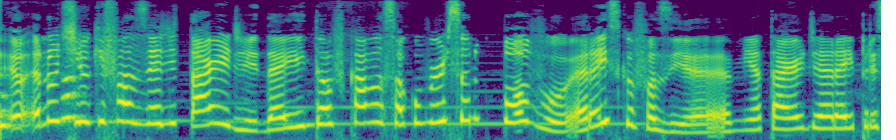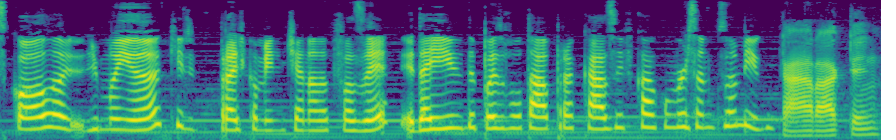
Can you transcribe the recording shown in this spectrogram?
eu, eu não tinha o que fazer de tarde. Daí então eu ficava só conversando com o povo. Era isso que eu fazia. A minha tarde era ir pra escola de manhã, que praticamente não tinha nada pra fazer. E daí depois eu voltava pra casa e ficava conversando com os amigos. Caraca, hein?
